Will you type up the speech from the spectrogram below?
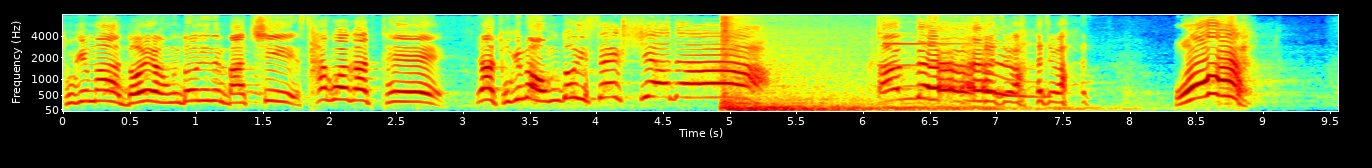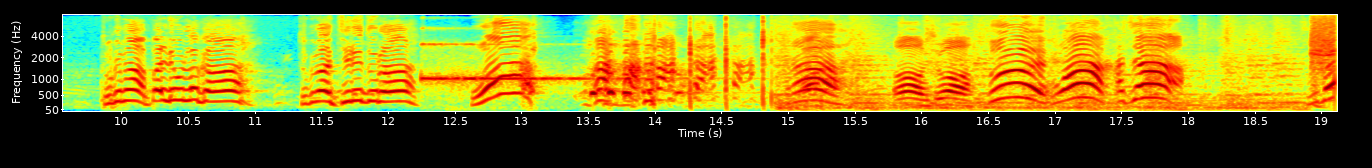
도겸아 너의 엉덩이는 마치 사과 같아 야 도겸아 엉덩이 섹시하다 안돼 하지마 하지마 와! 도겸아 빨리 올라가. 도겸아 뒤를 돌아. 와! 하나, 아 좋아 둘, 와 가자. 두 번.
